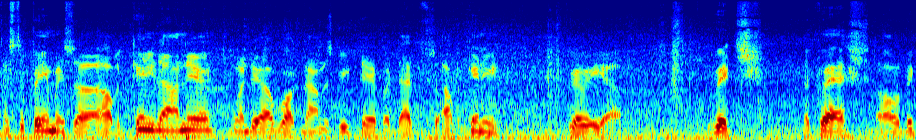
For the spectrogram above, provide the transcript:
That's the famous uh, Abbot Kinney down there. One day I walked down the street there, but that's Abbot Kinney. Very uh, rich, a crash, all the big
